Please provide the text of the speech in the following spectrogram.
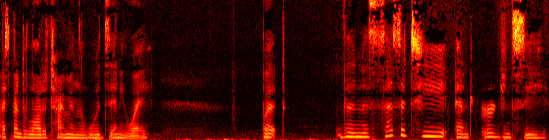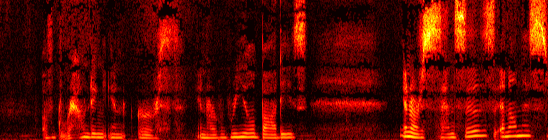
I spend a lot of time in the woods anyway, but the necessity and urgency of grounding in earth, in our real bodies, in our senses, and on this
